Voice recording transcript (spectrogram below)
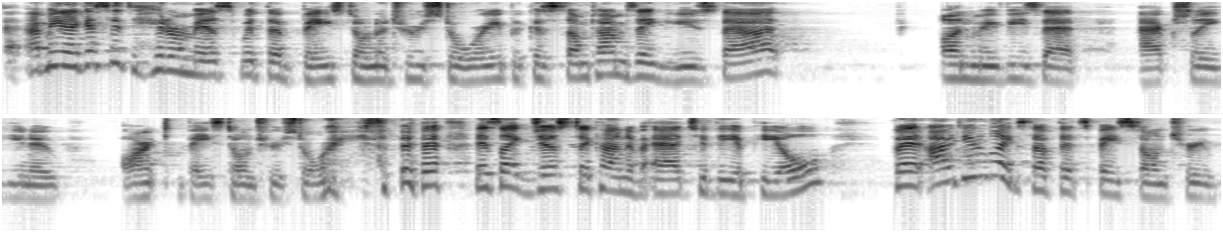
I mean, I guess it's hit or miss with the based on a true story because sometimes they use that on movies that actually, you know, aren't based on true stories. it's like just to kind of add to the appeal. But I do like stuff that's based on true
